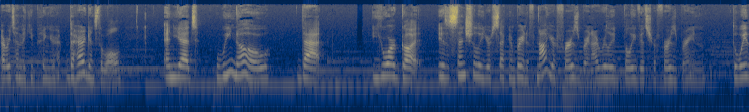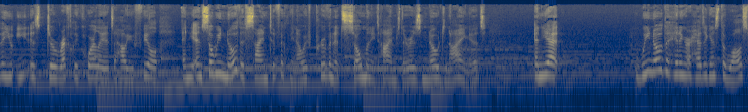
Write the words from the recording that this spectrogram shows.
every time they keep hitting your the head against the wall. And yet we know that your gut is essentially your second brain, if not your first brain. I really believe it's your first brain. The way that you eat is directly correlated to how you feel, and and so we know this scientifically now. We've proven it so many times. There is no denying it. And yet, we know that hitting our heads against the wall is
